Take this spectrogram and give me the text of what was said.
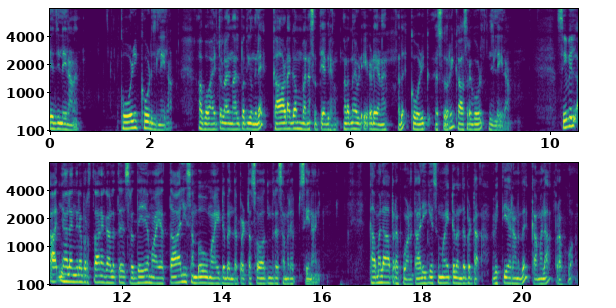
ഏത് ജില്ലയിലാണ്. കോഴിക്കോട് ജില്ലയിലാണ്. അപ്പോൾ ആയിരത്തി തൊള്ളായിരത്തി നാൽപ്പത്തി ഒന്നിലെ കാടകം വനസത്യാഗ്രഹം നടന്ന എവിടെ എവിടെയാണ്? അത് കോഴി സോറി കാസർഗോഡ് ജില്ലയിലാണ്. സിവിൽ ആജ്ഞാലംഘന പ്രസ്ഥാന കാലത്ത് ശ്രദ്ധേയമായ താലി സംഭവവുമായിട്ട് ബന്ധപ്പെട്ട സ്വാതന്ത്ര്യ സമര സേനാനി കമലാ പ്രഭുവാണ്. താലി കേസുമായിട്ട് ബന്ധപ്പെട്ട വ്യക്തി ആരാണത്? കമലാ പ്രഭുവാണ്.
